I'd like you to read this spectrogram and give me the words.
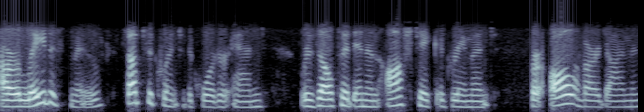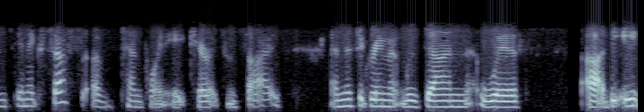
Our latest move, subsequent to the quarter end, resulted in an offtake agreement for all of our diamonds in excess of 10.8 carats in size, and this agreement was done with uh, the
